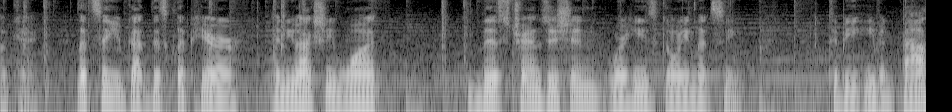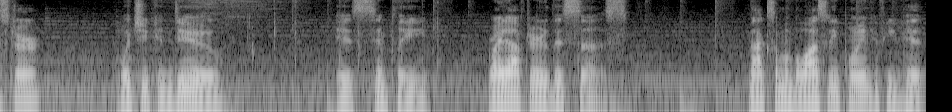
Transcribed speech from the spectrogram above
Okay, let's say you've got this clip here and you actually want this transition where he's going, let's see, to be even faster. What you can do is simply right after this uh, maximum velocity point, if you hit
